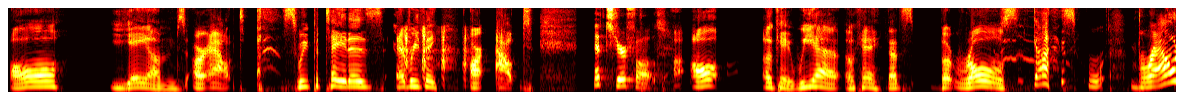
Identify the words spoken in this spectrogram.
all yams are out. Sweet potatoes, everything are out. That's your fault. All okay. We have okay. That's but rolls, guys. r- Brown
